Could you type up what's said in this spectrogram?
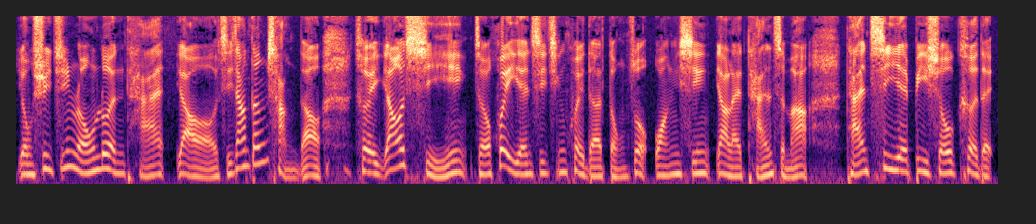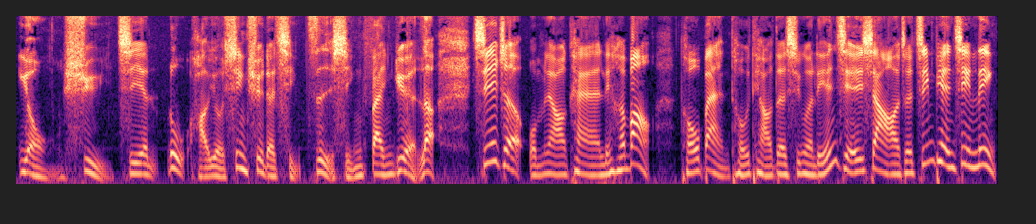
永续金融论坛要即将登场的，所以邀请这汇研基金会的董座王兴要来谈什么？谈企业必修课的永续揭露。好，有兴趣的请自行翻阅了。接着我们要看《联合报》头版头条的新闻连结。写一下啊，这晶片禁令，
